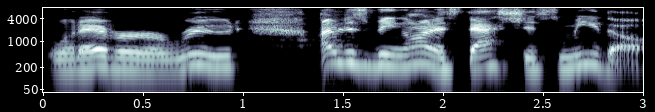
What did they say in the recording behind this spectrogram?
whatever or rude. I'm just being honest. That's just me though.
